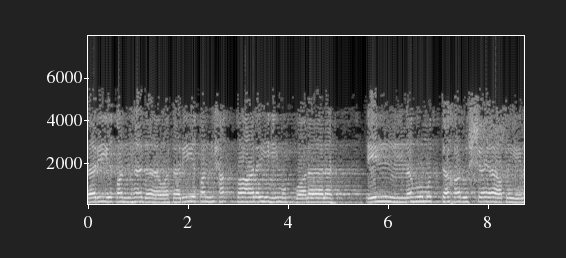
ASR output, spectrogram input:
ഫരീഖൻ ഹദാ വഫരീഖൻ ഫരീഖൻ ഹഖ്ക അലൈഹിമുദ്ദലാലഹ് إنهم اتخذوا الشياطين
